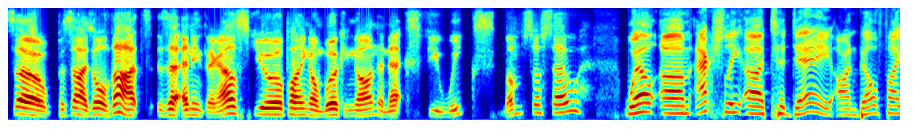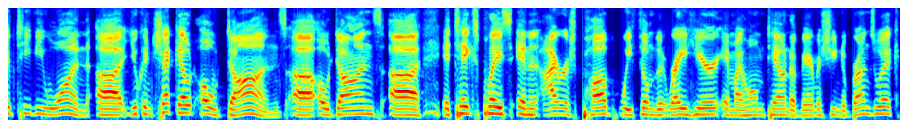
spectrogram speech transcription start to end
So, besides all that, is there anything else you're planning on working on the next few weeks, months or so? Well, um, actually, uh, today on Bell Fibe TV One, uh, you can check out O'Don's. Uh, O'Donn's. Uh, it takes place in an Irish pub. We filmed it right here in my hometown of Miramichi, New Brunswick,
